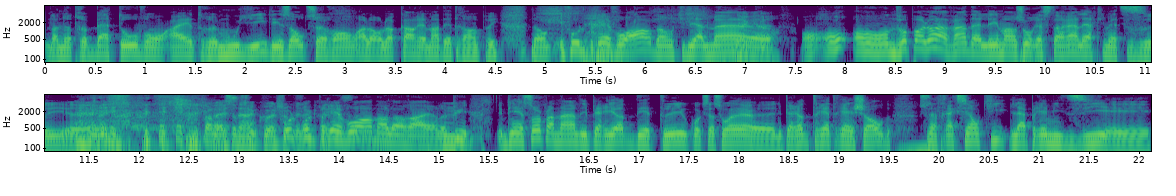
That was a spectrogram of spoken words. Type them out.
dans notre bateau vont être mouillées, les autres seront alors là carrément détrempés. Donc il faut le prévoir. donc idéalement, euh, on, on, on ne va pas là avant d'aller manger au restaurant à l'air climatisé. euh, Ouais, faut, faut, le prévoir dans l'horaire. là. Mm. Puis bien sûr pendant les périodes d'été ou quoi que ce soit, euh, les périodes très très chaudes, c'est une attraction qui l'après-midi est,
